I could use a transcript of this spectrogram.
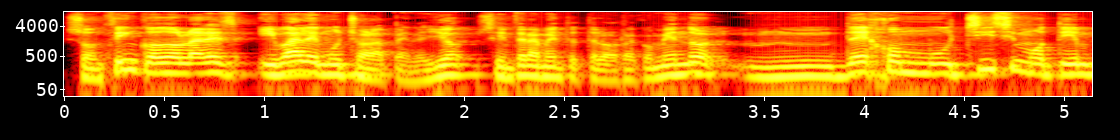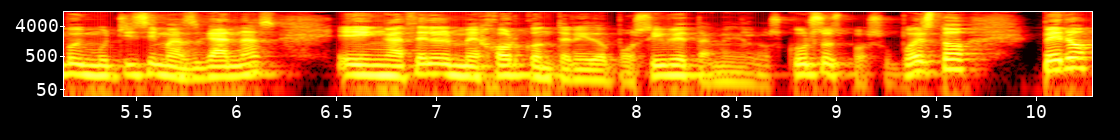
son 5 dólares y vale mucho la pena. Yo sinceramente te lo recomiendo, mm, dejo muchísimo tiempo y muchísimas ganas en hacer el mejor contenido posible, también en los cursos, por supuesto, pero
